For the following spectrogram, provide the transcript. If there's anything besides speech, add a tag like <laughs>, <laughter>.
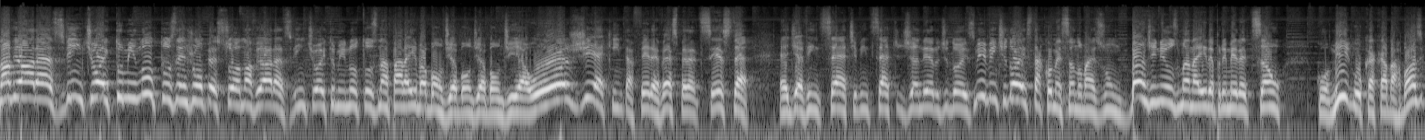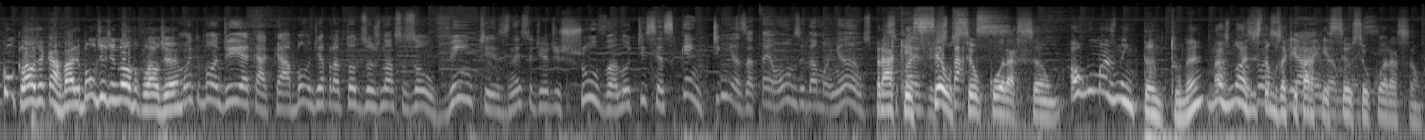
9 horas 28 minutos em João Pessoa, 9 horas 28 minutos na Paraíba. Bom dia, bom dia, bom dia. Hoje é quinta-feira, é véspera de sexta, é dia 27, 27 de janeiro de 2022. Está começando mais um Band News Manaíra, primeira edição, comigo, Cacá Barbosa, e com Cláudia Carvalho. Bom dia de novo, Cláudia. Muito bom dia, Cacá. Bom dia para todos os nossos ouvintes. Nesse dia de chuva, notícias quentinhas até 11 da manhã. Para aquecer destaques. o seu coração. Algumas nem tanto, né? Mas nós estamos aqui para aquecer o seu coração.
